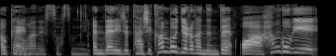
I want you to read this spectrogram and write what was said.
Okay. 동안 있었습니다. And then 이제 다시 캄보디아로 갔는데 와 한국이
